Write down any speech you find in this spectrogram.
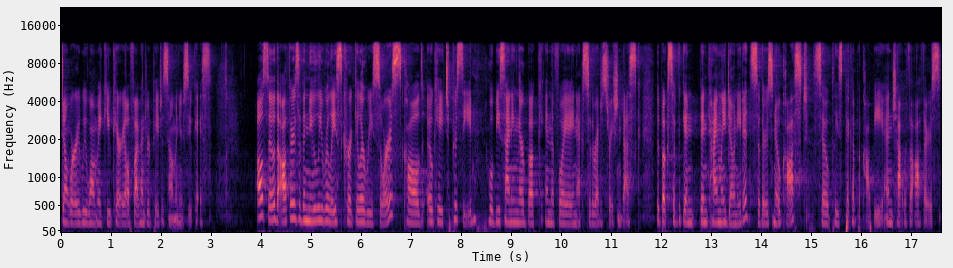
don't worry, we won't make you carry all 500 pages home in your suitcase. Also, the authors of a newly released curricular resource called OK to Proceed will be signing their book in the foyer next to the registration desk. The books have been, been kindly donated, so there's no cost, so please pick up a copy and chat with the authors.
